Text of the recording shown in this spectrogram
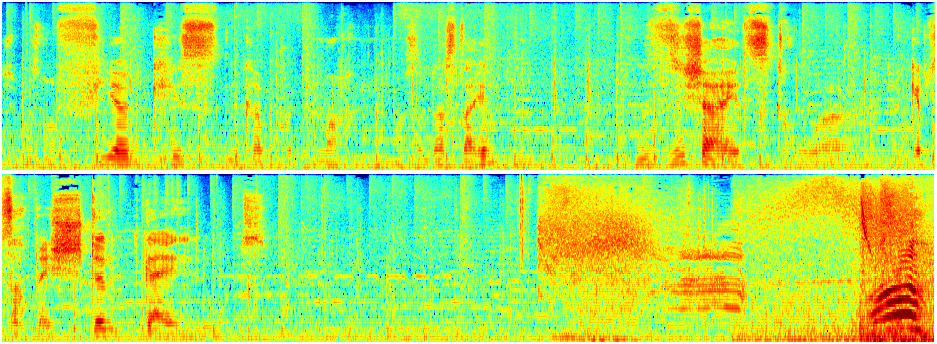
Ich muss noch vier Kisten kaputt machen. Was ist denn das da hinten? Eine Sicherheitstruhe. Da gibt's doch bestimmt geilen Loot. Oh!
